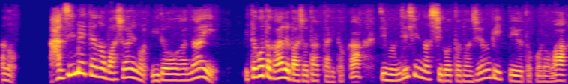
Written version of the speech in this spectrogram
あの、初めての場所への移動がない、行ったことがある場所だったりとか、自分自身の仕事の準備っていうところは、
